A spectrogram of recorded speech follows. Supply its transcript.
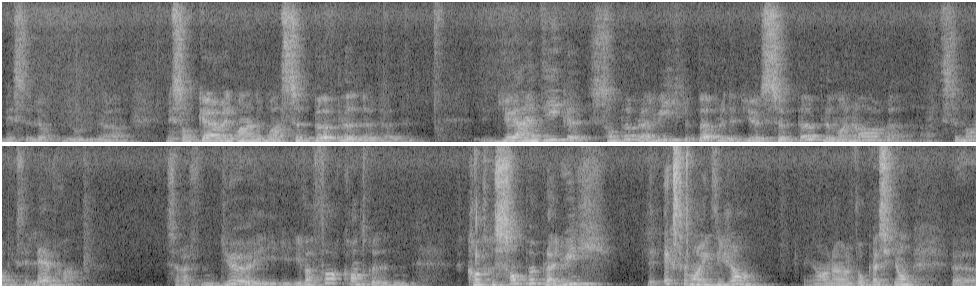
mais son cœur est loin de moi. Ce peuple, Dieu indique son peuple à lui, le peuple de Dieu. Ce peuple m'honore seulement avec ses lèvres. Dieu, il, va fort contre, son peuple à lui. Il est extrêmement exigeant. Et on a une vocation euh,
